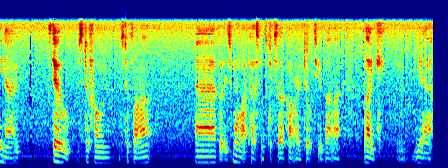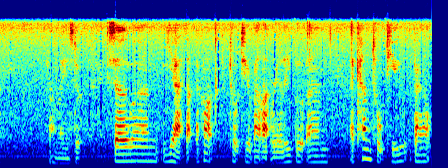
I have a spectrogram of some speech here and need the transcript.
you know, still stuff on, stuff like that. Uh, but it's more like personal stuff, so I can't really talk to you about that. Like, yeah, family and stuff. So, um, yeah, that, I can't talk to you about that really, but um, I can talk to you about,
